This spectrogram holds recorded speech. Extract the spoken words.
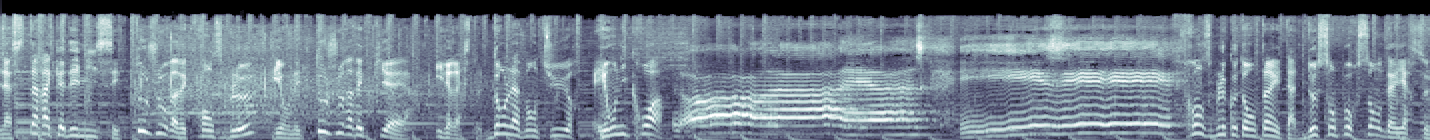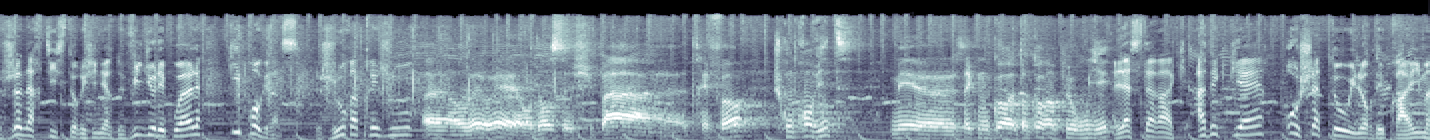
La Star Academy, c'est toujours avec France Bleu et on est toujours avec Pierre. Il reste dans l'aventure et on y croit. France Bleu Cotentin est à 200% derrière ce jeune artiste originaire de Villedieu-les-Poils qui progresse jour après jour. Euh, en vrai, ouais, en danse, je suis pas euh, très fort. Je comprends vite, mais euh, c'est vrai que mon corps est encore un peu rouillé. La Starac avec Pierre, au château et lors des primes,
